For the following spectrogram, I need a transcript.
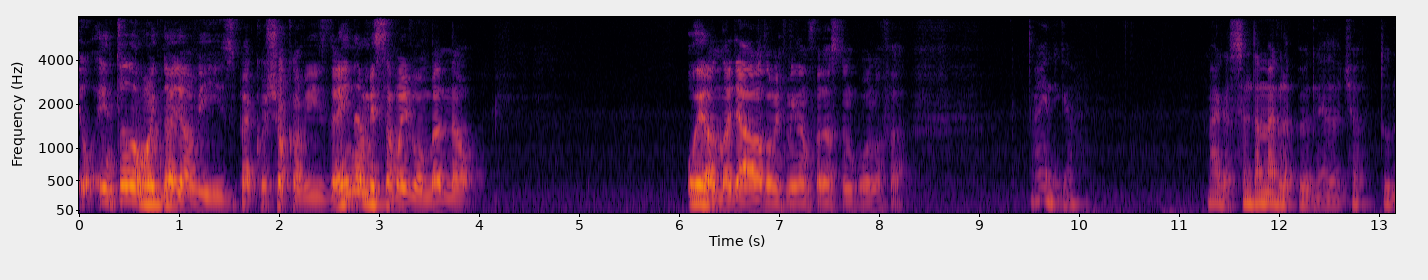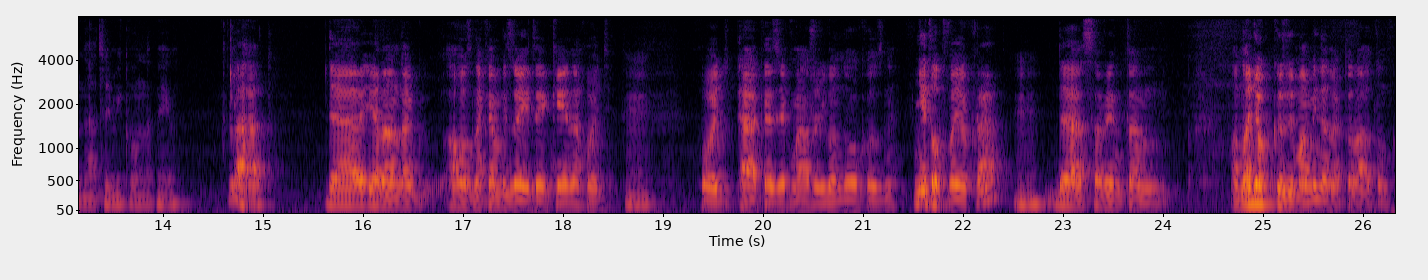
Jó, én tudom, hogy nagy a víz, meg hogy sok a víz, de én nem hiszem, hogy van benne olyan nagy állat, amit még nem fedeztünk volna fel. én igen. Meg, szerintem meglepődnél, hogyha tudnád, hogy mik vannak még. Lehet. De jelenleg ahhoz nekem bizonyíték kéne, hogy, Mm. hogy elkezdjek máshogy gondolkozni. Nyitott vagyok rá, Mm. de szerintem a nagyok közül már mindent megtaláltunk.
